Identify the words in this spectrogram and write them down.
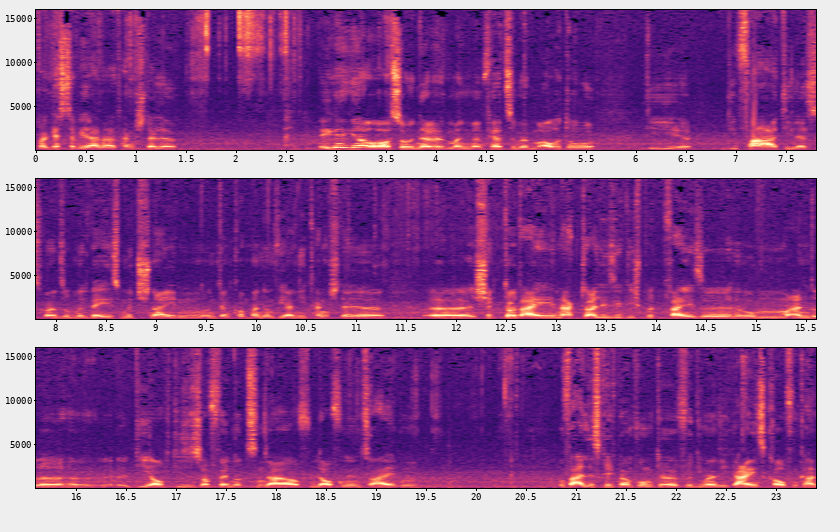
war gestern wieder an der Tankstelle. Genau, auch so. Ne? Man, man fährt so mit dem Auto, die, die Fahrt, die lässt man so mit Waze mitschneiden und dann kommt man irgendwie an die Tankstelle, äh, checkt dort ein, aktualisiert die Spritpreise, um andere, die auch diese Software nutzen, da auf dem Laufenden zu halten. Und für alles kriegt man Punkte, für die man sich gar nichts kaufen kann.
